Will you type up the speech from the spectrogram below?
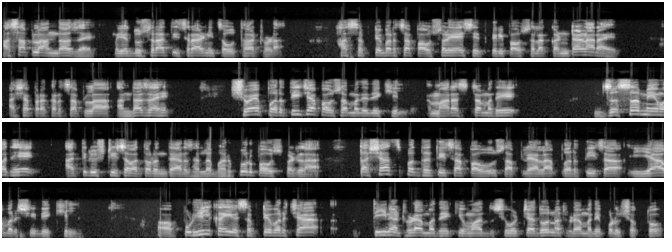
असा आपला अंदाज आहे. म्हणजे दुसरा तिसरा आणि चौथा आठवडा. हा सप्टेंबरचा पावसाळी आहे शेतकरी पावसाला कंटाळणार आहेत अशा प्रकारचा आपला अंदाज आहे. शिवाय परतीच्या पावसामध्ये देखील महाराष्ट्रामध्ये जसं मेमध्ये अतिवृष्टीचं वातावरण तयार झालं भरपूर पाऊस पडला तशाच पद्धतीचा पाऊस आपल्याला परतीचा यावर्षी देखील पुढील काही सप्टेंबरच्या तीन आठवड्यामध्ये किंवा शेवटच्या दोन आठवड्यामध्ये पडू शकतो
